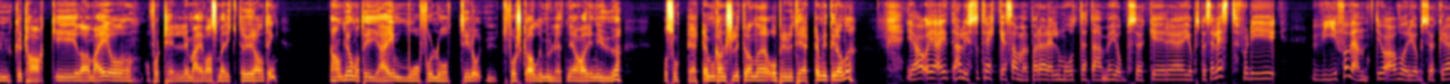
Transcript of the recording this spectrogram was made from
huker tak i da meg og, og forteller meg hva som er riktig å gjøre alle ting. Det handler jo om at jeg må få lov til å utforske alle mulighetene jeg har inni huet, og sortert dem kanskje litt, og prioritert dem litt. Ja, og jeg har lyst til å trekke samme parallell mot dette med jobbsøker, eh, jobbspesialist. Fordi vi forventer jo av våre jobbsøkere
